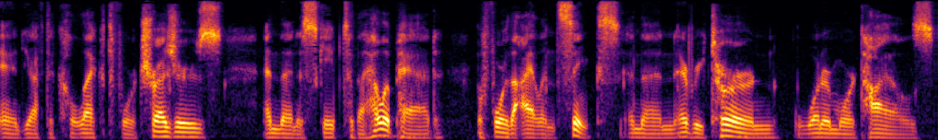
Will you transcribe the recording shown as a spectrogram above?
and you have to collect four treasures, and then escape to the helipad before the island sinks. And then every turn, one or more tiles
